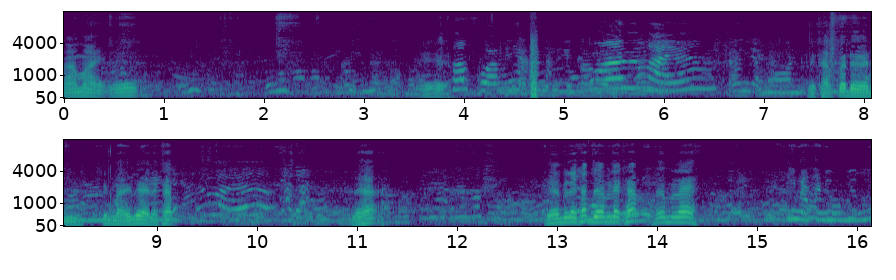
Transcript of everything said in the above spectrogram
อาใหม่หนึ่งโอเคพ่อกลัวไหมเนี่ยกลัวไม่ไหวอะนะครับ ก็เดินขึ้นมาเรื่อยๆนะครับนะฮะเดินไปเลยครับเดินไปเลยครับเดินไปเลย พี่มาทางมุมนี้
